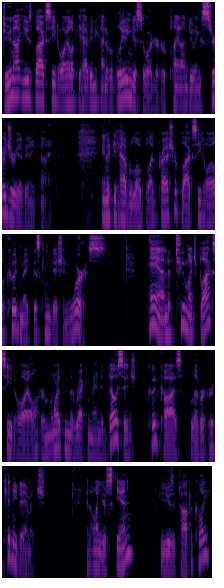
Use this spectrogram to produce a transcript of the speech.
Do not use black seed oil if you have any kind of a bleeding disorder or plan on doing surgery of any kind. And if you have low blood pressure, black seed oil could make this condition worse. And too much black seed oil, or more than the recommended dosage, could cause liver or kidney damage. And on your skin, if you use it topically,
